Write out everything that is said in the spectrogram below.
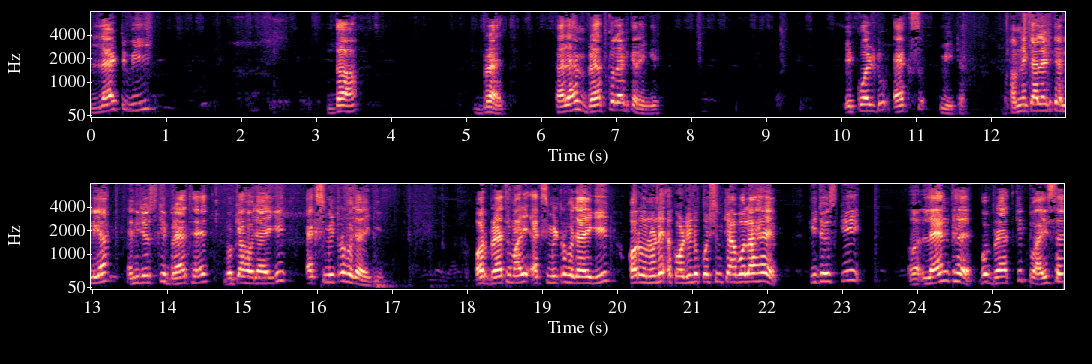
लेट वी द ब्रेथ पहले हम ब्रेथ को लेट करेंगे। इक्वल टू एक्स मीटर हमने क्या लेट कर लिया? यानी जो इसकी ब्रेथ है, वो क्या हो जाएगी? एक्स मीटर हो जाएगी। और ब्रेथ हमारी एक्स मीटर हो जाएगी, और उन्होंने अकॉर्डिंग टू क्वेश्चन क्या बोला है? कि जो इसकी लेंथ है, वो ब्रेथ की ट्वाइस है।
